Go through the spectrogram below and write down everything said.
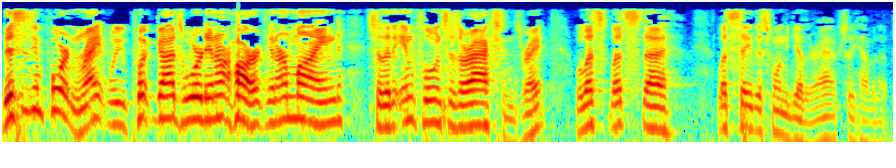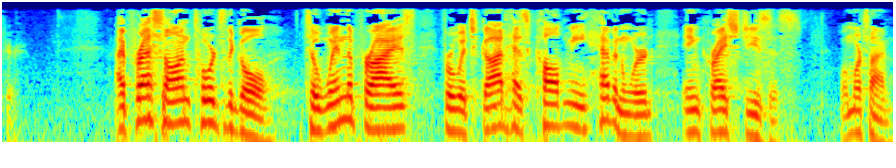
This is important, right? We put God's word in our heart, in our mind, so that it influences our actions, right? Well, let's let's uh, let's say this one together. I actually have it up here. I press on towards the goal to win the prize for which God has called me heavenward in Christ Jesus. One more time.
